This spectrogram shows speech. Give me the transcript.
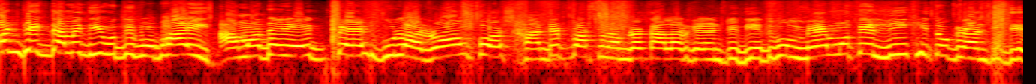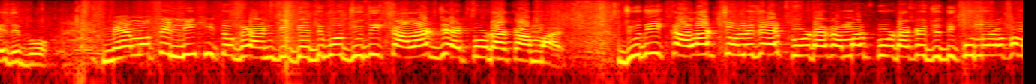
অর্ধেক দামে দিয়ে দিব। ভাই আমাদের এই প্যান্টগুলা রং কস হান্ড্রেড পার্সেন্ট আমরা কালার গ্যারান্টি দিয়ে দিব। মেমোতে লিখিত গ্যারান্টি দিয়ে দিব। মেমোতে লিখিত গ্যারান্টি দিয়ে দিব যদি কালার যায় প্রোডাক্ট আমার। যদি কালার চলে যায় প্রোডাক্ট আমার প্রোডাক্টে যদি কোনো রকম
